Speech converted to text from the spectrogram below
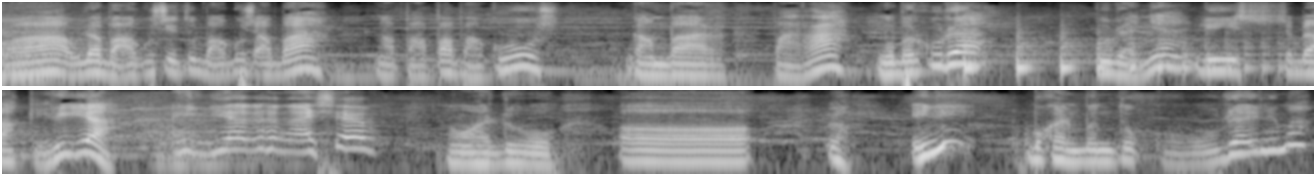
Wah udah bagus itu bagus abah. Nggak apa-apa bagus. Gambar parah ngubur kuda. Kudanya di sebelah kiri ya. Iya Kang Asep. Waduh. eh loh ini bukan bentuk kuda ini mah.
